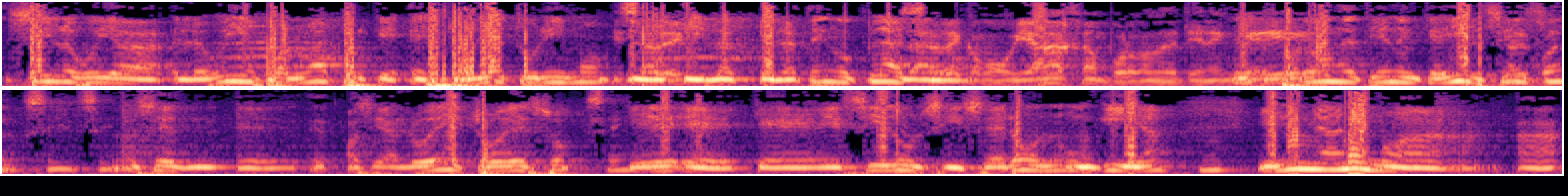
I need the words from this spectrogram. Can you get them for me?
sí le voy a le voy a informar porque estudié turismo Y y, sabe- y la, y la tengo clara. Sabe ¿no? cómo viajan, por dónde tienen que Eh, ir. por dónde tienen que ir, sí, sí. cual, sí, sí. O, sea, eh, o sea, lo he hecho eso, Sí. que, eh, que he sido un cicerón, un guía, y no me animo a, a-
